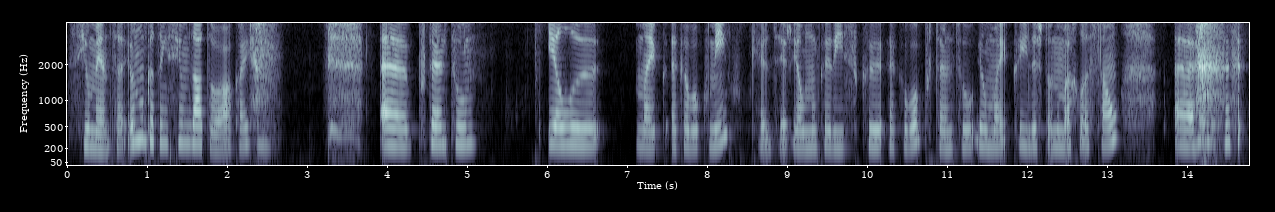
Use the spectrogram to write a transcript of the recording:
ciumenta. Eu nunca tenho ciúmes à toa, ok? uh, portanto, ele meio que acabou comigo, quer dizer, ele nunca disse que acabou, portanto, eu meio que ainda estou numa relação. Uh,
